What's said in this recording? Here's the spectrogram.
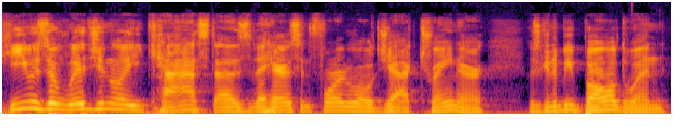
He was originally cast as the Harrison Ford role, Jack Trainer. It was going to be Baldwin,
